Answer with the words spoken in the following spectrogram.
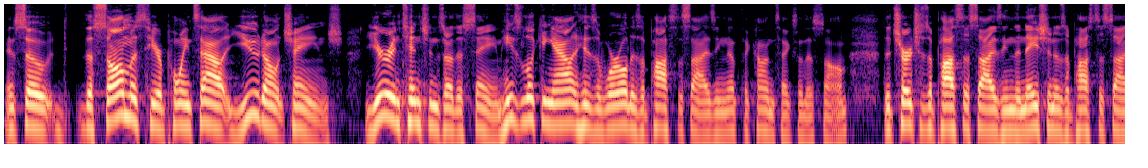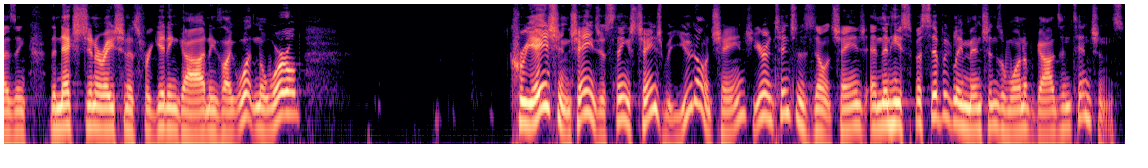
And so the psalmist here points out you don't change. Your intentions are the same. He's looking out, his world is apostatizing. That's the context of this psalm. The church is apostatizing, the nation is apostatizing, the next generation is forgetting God. And he's like, What in the world? Creation changes, things change, but you don't change. Your intentions don't change. And then he specifically mentions one of God's intentions.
